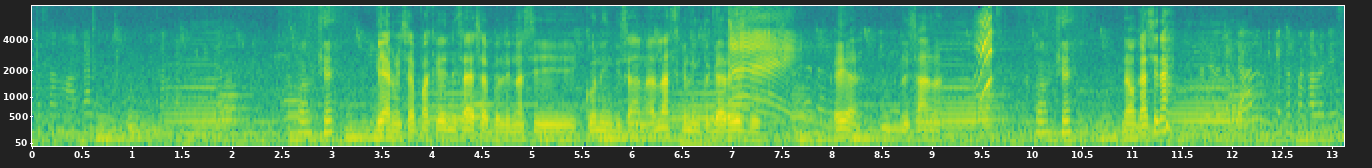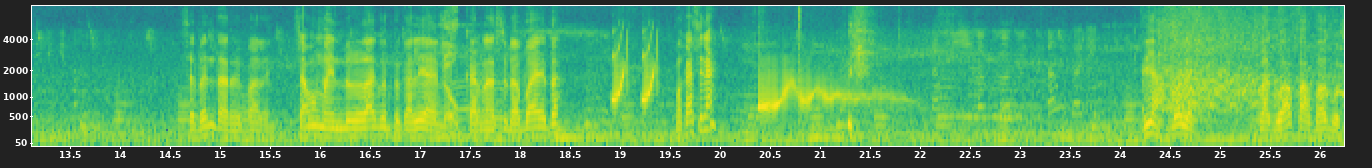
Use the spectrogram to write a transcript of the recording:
pesan makan. Pesan kan di dalam. Oke. biar misalnya pakai ini saya saya beli nasi kuning di sana. Nasi kuning tiga ribu. Iya, di sana. Oke. Terima kasih nah. Ada di dalam bikin kata kalau di sini kita. Sebentar nih paling. Saya mau main dulu lagu untuk kalian karena sudah baik tuh. Makasih nah. Kasih lagu-lagu yang kita tahu tadi. Iya boleh. Lagu apa bagus?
